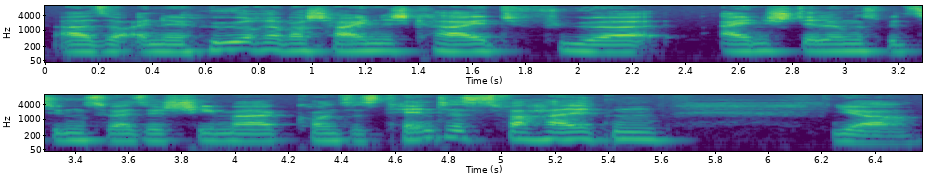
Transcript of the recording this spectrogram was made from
also eine höhere Wahrscheinlichkeit für Einstellungs- bzw. Schema-konsistentes Verhalten. Ja,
